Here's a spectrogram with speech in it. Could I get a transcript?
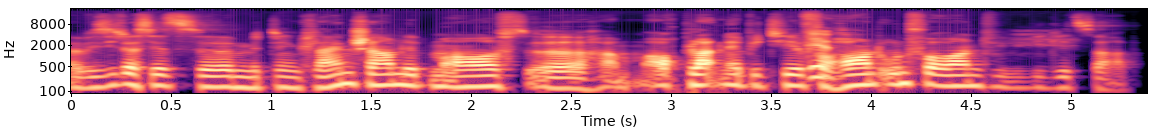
Äh, wie sieht das jetzt, äh, mit den kleinen Schamlippen aus? Äh, haben auch Plattenepithel, Ja. verhornt, unverhornt? Wie wie geht's da ab?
